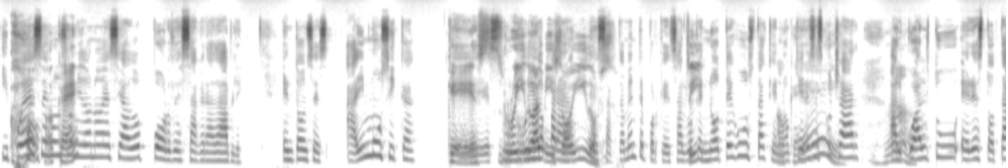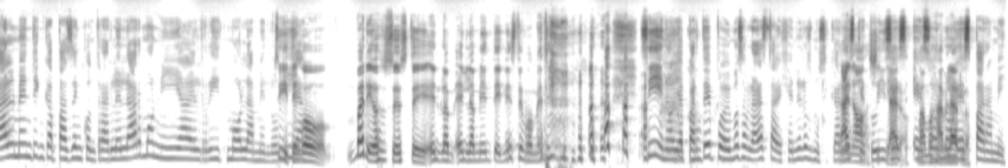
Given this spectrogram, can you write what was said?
Y puede ser un sonido no deseado por desagradable. Entonces, hay música que es, ruido, a mis oídos. Exactamente, porque es algo que no te gusta, que no quieres escuchar, al cual tú eres totalmente incapaz de encontrarle la armonía, el ritmo, la melodía. Sí, tengo varios este, en, la, mente en este momento. sí, no, y aparte podemos hablar hasta de géneros musicales ah, que tú dices, eso no es para mí.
